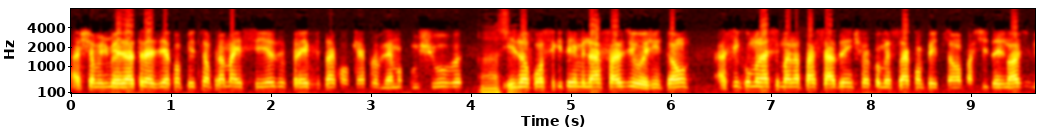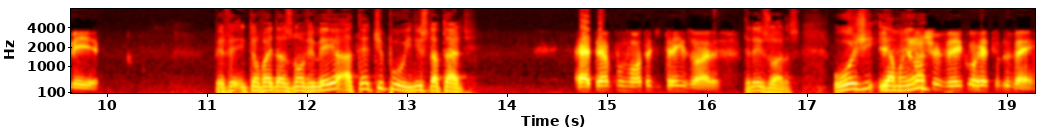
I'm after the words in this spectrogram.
achamos melhor trazer a competição para mais cedo, para evitar qualquer problema com chuva Ah, e não conseguir terminar a fase hoje. Então, assim como na semana passada, a gente vai começar a competição a partir das nove e meia. Perfeito. Então vai das nove e meia até tipo o início da tarde. É, até por volta de três horas. Três horas. Hoje e Se amanhã? não chover e correr tudo bem.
